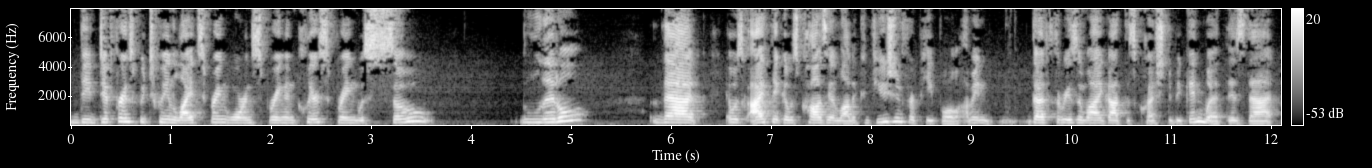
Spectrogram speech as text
the difference between light spring, warm spring, and clear spring was so little that it was I think it was causing a lot of confusion for people. I mean, that's the reason why I got this question to begin with is that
